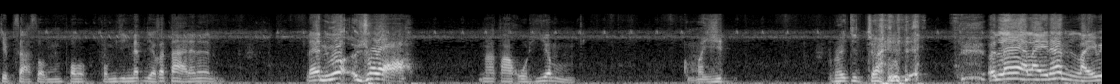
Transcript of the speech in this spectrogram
จิบสะสม ผมผมยิงนัดเดียวก็ตายแล้วนั่นแล่เนื้อชัวหน้าตาโคตรเหี้ยมอมหิตไรจิตใจออแล่อะไรนั่นไหลไป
